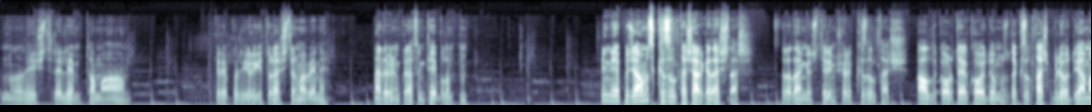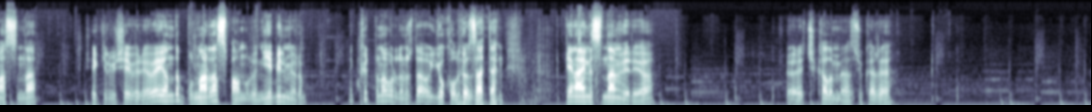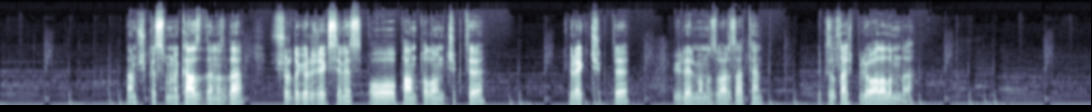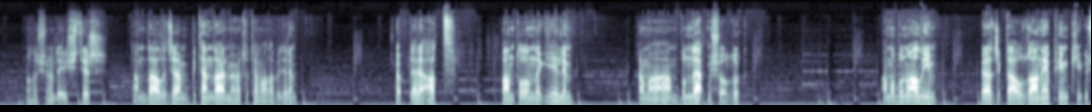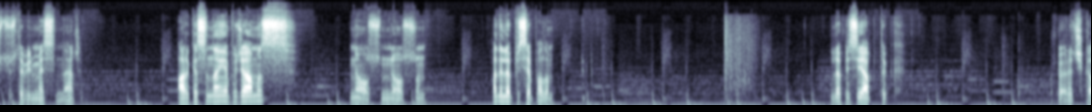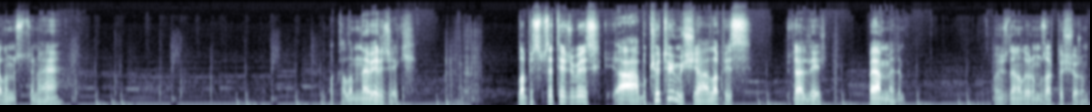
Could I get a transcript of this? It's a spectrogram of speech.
Bunu da değiştirelim. Tamam. Creeper yürü git uğraştırma beni. Nerede benim crafting table'ım? Hı. Şimdi yapacağımız kızıltaş arkadaşlar. Sıradan göstereyim şöyle. Kızıltaş. Aldık ortaya koyduğumuzda kızıltaş bloğu diyor ama aslında şekil bir şey veriyor. Ve yanında bunlardan spawn oluyor. Niye bilmiyorum. Küt buna vurduğunuzda o yok oluyor zaten. Gene aynısından veriyor. Şöyle çıkalım biraz yukarı. Tam şu kısmını kazdığınızda şurada göreceksiniz. O pantolon çıktı. Kürek çıktı. Büyülü elmamız var zaten. Kızıltaş bloğu alalım da. Bunu da şunu değiştir. Tam dağılacağım. Bir tane daha ölmeme totemi alabilirim. Çöplere at. Pantolonu da giyelim. Tamam. Bunu da yapmış olduk. Ama bunu alayım. Birazcık daha uzağına yapayım ki üst üste bilmesinler. Arkasından yapacağımız ne olsun ne olsun. Hadi lapis yapalım. Lapisi yaptık. Şöyle çıkalım üstüne. Bakalım ne verecek. Lapis bize tecrübe... Ya bu kötüymüş ya lapis. Güzel değil. Beğenmedim. O yüzden alıyorum uzaklaşıyorum.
